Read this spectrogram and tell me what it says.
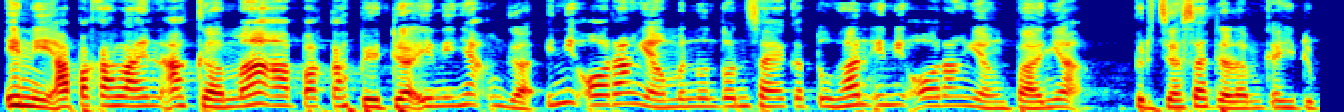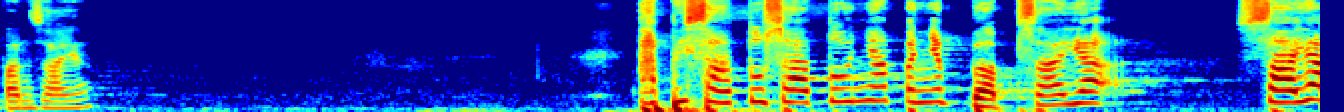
Ini apakah lain agama, apakah beda ininya? Enggak. Ini orang yang menuntun saya ke Tuhan, ini orang yang banyak berjasa dalam kehidupan saya. Tapi satu-satunya penyebab saya, saya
